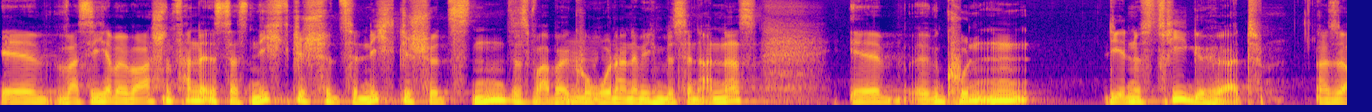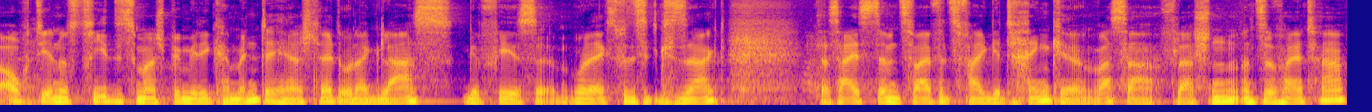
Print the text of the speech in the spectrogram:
Äh, was ich aber überraschend fand, ist, dass nicht geschützte, nicht geschützten, das war bei mhm. Corona nämlich ein bisschen anders, äh, Kunden die Industrie gehört. Also auch die Industrie, die zum Beispiel Medikamente herstellt oder Glasgefäße, wurde explizit gesagt. Das heißt im Zweifelsfall Getränke, Wasserflaschen und so weiter.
